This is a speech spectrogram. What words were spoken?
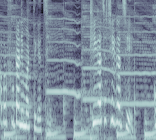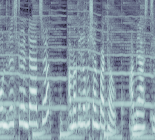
আবার ফুটানি মারতে গেছে। ঠিক আছে ঠিক আছে। কোন রেস্টুরেন্টে আছো? আমাকে লোকেশন পাঠাও। আমি আসছি।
